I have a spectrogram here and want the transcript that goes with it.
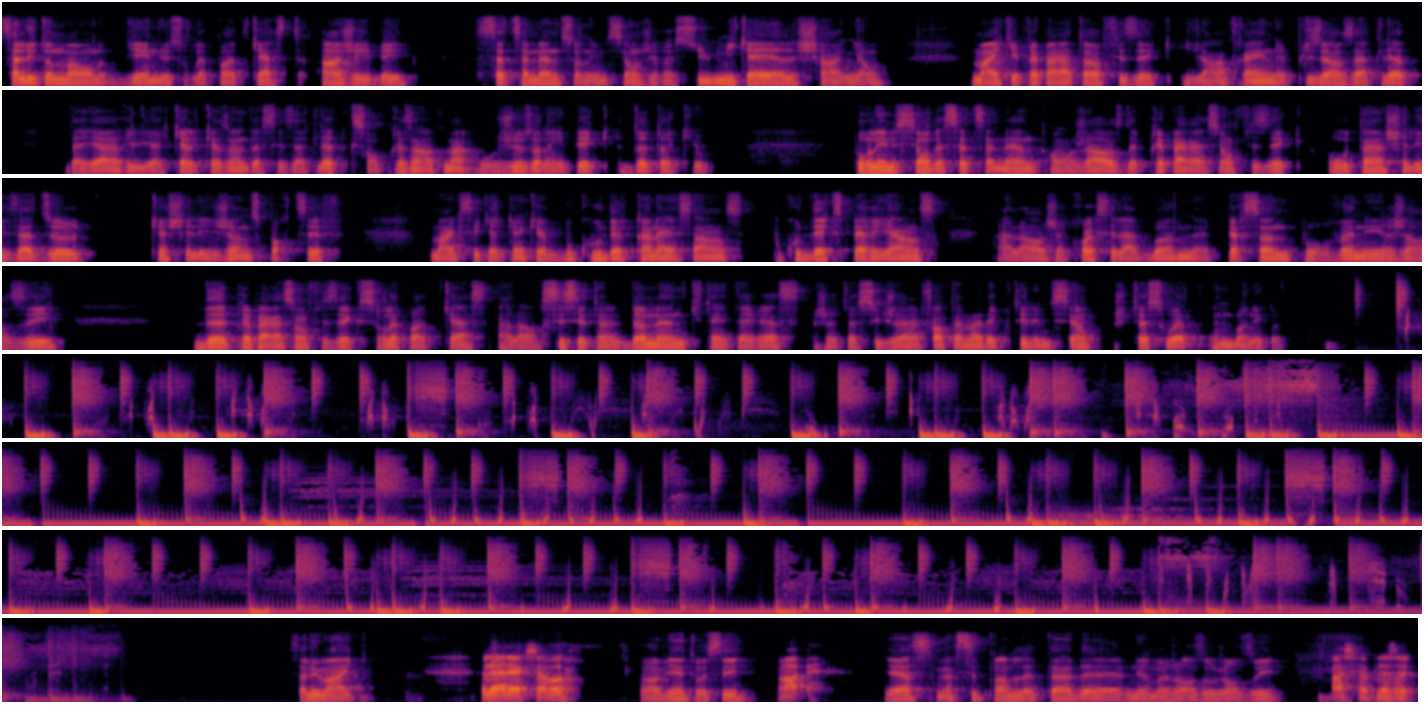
Salut tout le monde, bienvenue sur le podcast AGB. Cette semaine sur l'émission, j'ai reçu Michael Chagnon. Mike est préparateur physique, il entraîne plusieurs athlètes. D'ailleurs, il y a quelques-uns de ces athlètes qui sont présentement aux Jeux olympiques de Tokyo. Pour l'émission de cette semaine, on jase de préparation physique, autant chez les adultes que chez les jeunes sportifs. Mike, c'est quelqu'un qui a beaucoup de connaissances, beaucoup d'expérience. Alors, je crois que c'est la bonne personne pour venir jaser de préparation physique sur le podcast. Alors, si c'est un domaine qui t'intéresse, je te suggère fortement d'écouter l'émission. Je te souhaite une bonne écoute. Salut Mike. Salut Alex, ça va? Ça va bien toi aussi? Ouais. Yes, merci de prendre le temps de venir me jaser aujourd'hui. Ah, ça fait plaisir.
